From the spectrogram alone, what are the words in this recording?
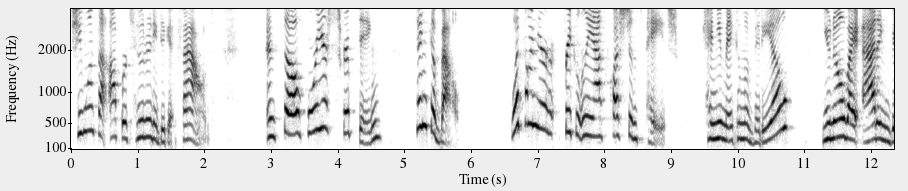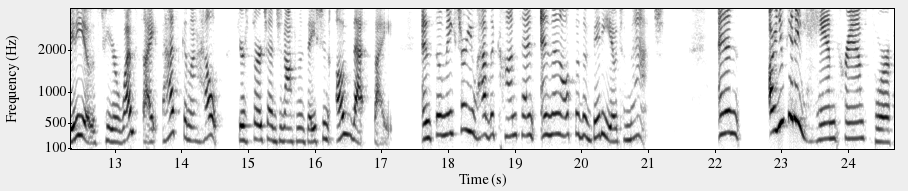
she wants that opportunity to get found. And so for your scripting, think about what's on your frequently asked questions page. Can you make them a video? You know, by adding videos to your website, that's going to help your search engine optimization of that site. And so make sure you have the content and then also the video to match. And are you getting hand cramps or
